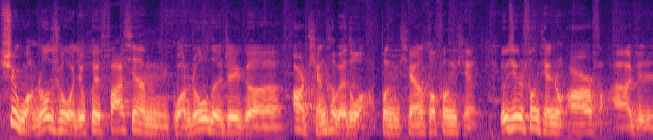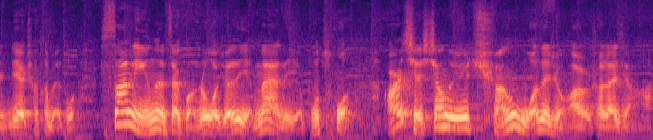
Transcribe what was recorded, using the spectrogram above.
去广州的时候，我就会发现广州的这个二田特别多，本田和丰田，尤其是丰田这种阿尔法啊，这这些车特别多。三菱呢，在广州我觉得也卖的也不错，而且相对于全国的这种二手车来讲啊，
